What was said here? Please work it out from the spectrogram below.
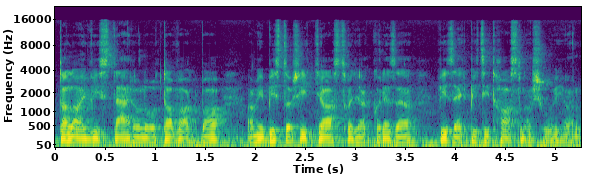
talajvíztároló tavakba, ami biztosítja azt, hogy akkor ez a víz egy picit hasznosuljon.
